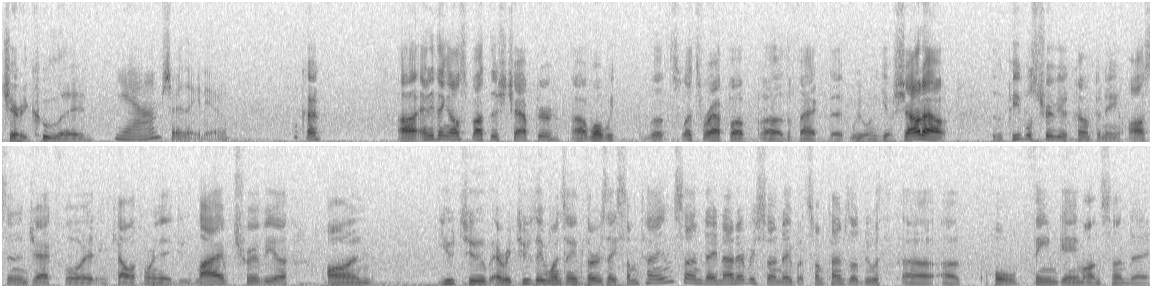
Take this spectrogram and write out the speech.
cherry Kool Aid. Yeah, I'm sure they do. Okay. Uh, anything else about this chapter? Uh, well, we let's let's wrap up uh, the fact that we want to give a shout out to the People's Trivia Company, Austin and Jack Floyd in California. They do live trivia on YouTube every Tuesday, Wednesday, and Thursday. Sometimes Sunday, not every Sunday, but sometimes they'll do a, th- uh, a whole theme game on Sunday,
